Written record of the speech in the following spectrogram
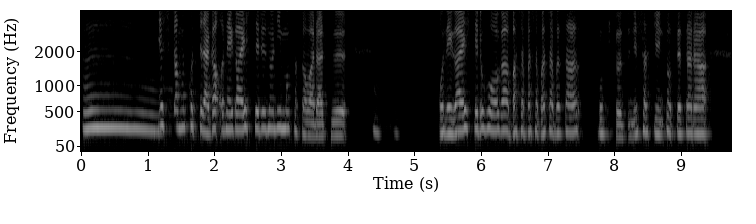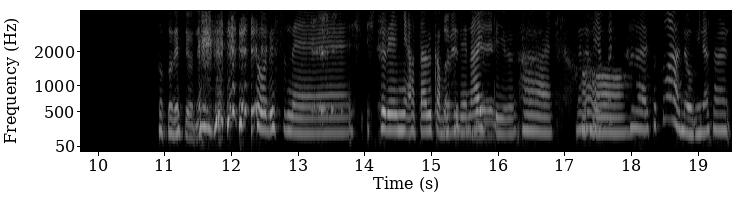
うーん。でしかもこちらがお願いしてるのにもかかわらずうんお願いしてる方がバシャバシャバシャバシャご祈祷地に写真撮ってたらちょっとですよね。そうですね。し失礼に当たるかもしれないっていう。はい。なのでやっぱあり、はい、そこはあの皆さん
